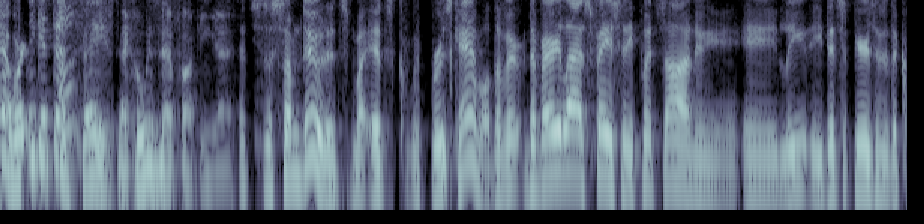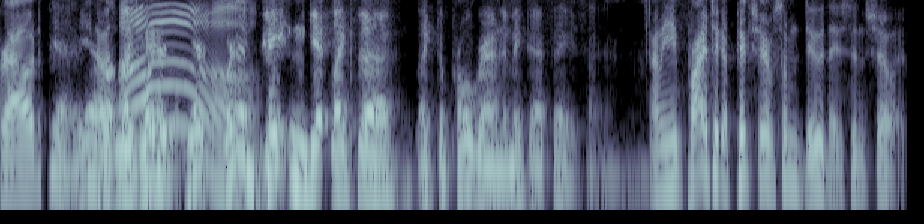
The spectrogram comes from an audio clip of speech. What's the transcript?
yeah. Where'd you get that face? Like, who is that fucking guy? It's just some dude. It's my, it's Bruce Campbell. The, the very last face that he puts on, he he, leave, he disappears into the crowd. Yeah, yeah. That was But like, where, Bruce did, where, where Oh. did Peyton get like the like the program to make that face? I don't know. I mean, he probably took a picture of some dude. They just didn't show it.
